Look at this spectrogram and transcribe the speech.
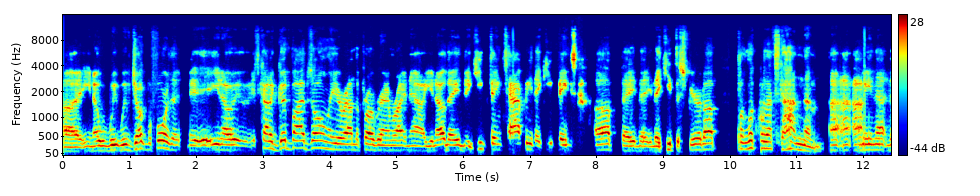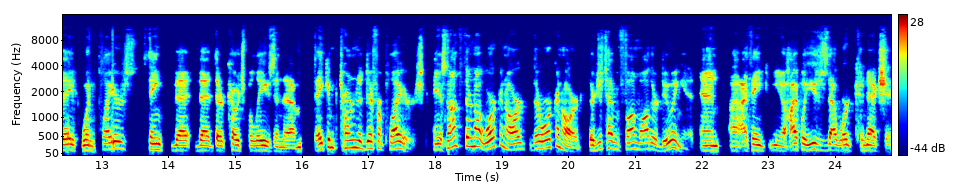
Uh, you know, we, we've joked before that, you know, it's kind of good vibes only around the program right now. You know, they, they keep things happy, they keep things up, they, they, they keep the spirit up but look where that's gotten them. I, I mean, that they when players think that that their coach believes in them, they can turn into different players. And it's not that they're not working hard; they're working hard. They're just having fun while they're doing it. And uh, I think you know Heupel uses that word connection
